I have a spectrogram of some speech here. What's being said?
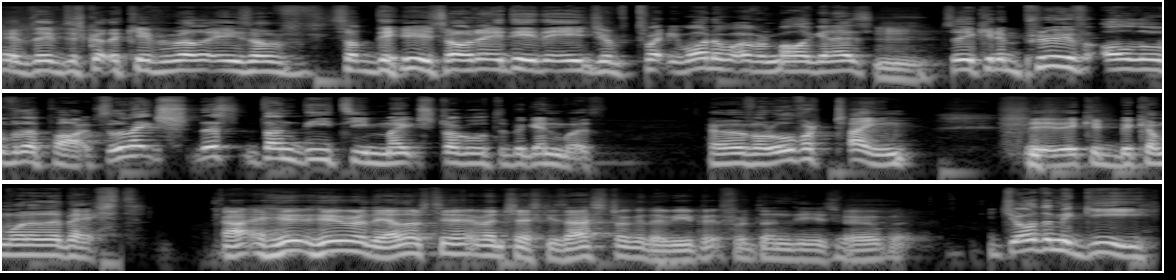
If they've just got the capabilities of somebody who's already the age of twenty one or whatever Mulligan is, mm. so he can improve all over the park. So might, this Dundee team might struggle to begin with. However, over time, they, they could become one of the best. Uh, who who are the other two out of interest? Because I struggled a wee bit for Dundee as well. But Jordan McGhee,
